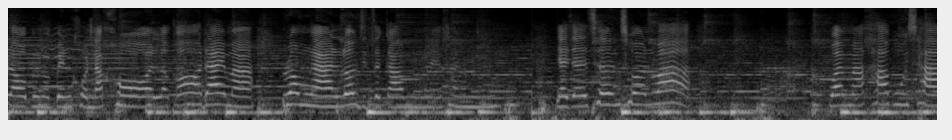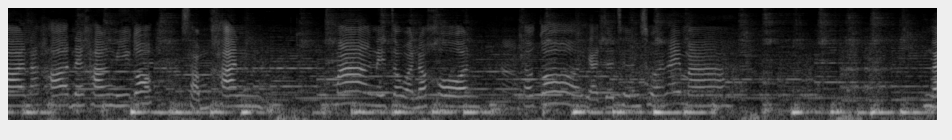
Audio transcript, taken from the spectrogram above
เราเป็นมาเป็นคนนคร แล้วก็ได้มาร่วมงานร่วมกิจกรรมในครั้งนี้อยากจะเชิญชวนว่า วันมาคาบูชานะคะ ในครั้งนี้ก็สำคัญมากในจังหวัดนคร แล้วก็อยากจะเชิญชวนให้มา ใน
